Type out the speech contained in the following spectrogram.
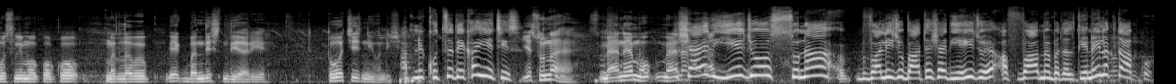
मुस्लिमों को को मतलब एक बंदिश दी जा रही है। तो वो चीज़ नहीं होनी चाहिए। आपने खुद से देखा ये चीज़? ये सुना है। मैंने मैंने शायद ये जो सुना वाली जो बात है शायद यही जो है अफवाह में बदलती है नहीं लगता आपको?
